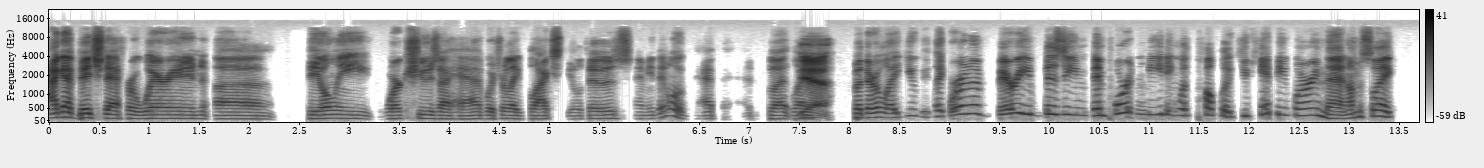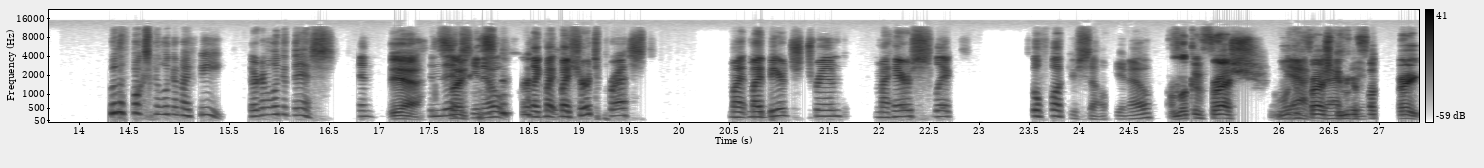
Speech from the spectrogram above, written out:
I got bitched at for wearing uh the only work shoes I have, which are like black steel toes. I mean, they don't look that bad, but like, yeah, but they're like, you like we're in a very busy, important meeting with public. You can't be wearing that. And I'm just like, who the fuck's gonna look at my feet? They're gonna look at this and, yeah. and this, like- you know, like my, my shirt's pressed, my my beard's trimmed, my hair's slicked. Go fuck yourself, you know? I'm looking fresh. I'm looking Yeah, fresh. Give me a fucking break.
